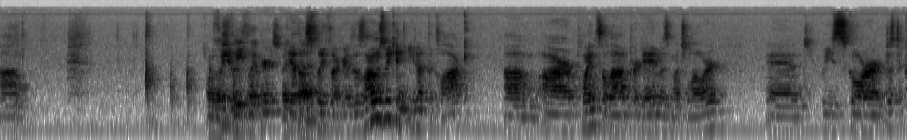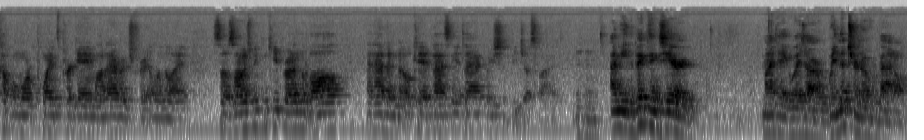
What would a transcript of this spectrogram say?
Um, Or those flea flickers with yeah, those flea flickers. As long as we can eat up the clock, um, our points allowed per game is much lower, and we score just a couple more points per game on average for Illinois. So as long as we can keep running the ball and have an okay passing attack, we should be just fine. Mhm. I mean, the big things here, my takeaways are win the turnover battle.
